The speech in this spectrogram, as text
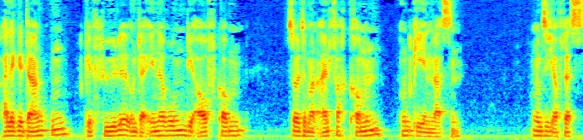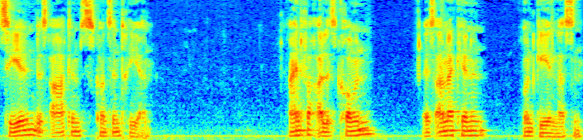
Alle Gedanken, Gefühle und Erinnerungen, die aufkommen, sollte man einfach kommen und gehen lassen und sich auf das Zählen des Atems konzentrieren. Einfach alles kommen, es anerkennen und gehen lassen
